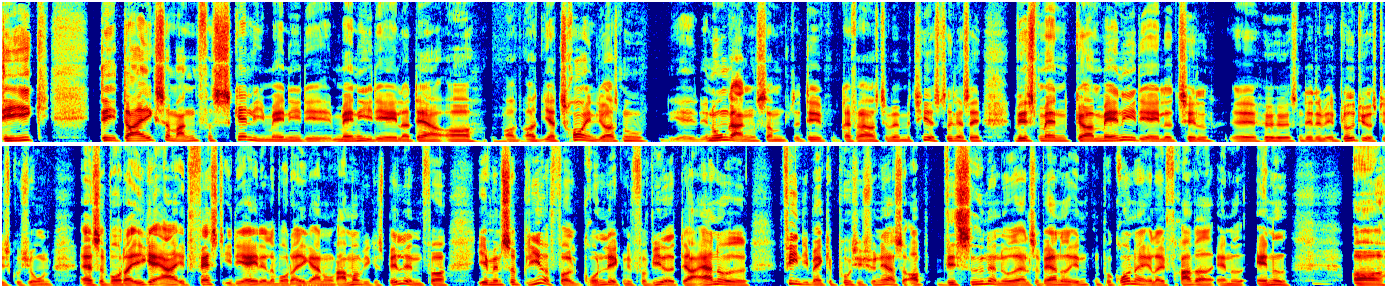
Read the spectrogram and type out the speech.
Det er ikke, det, der er ikke så mange forskellige mandeidealer mandeidealer der, og, og, og jeg tror egentlig også nu, nogle gange, som det refererer også til, hvad Mathias tidligere sagde, hvis man gør mandeidealet til øh, hø, hø, sådan lidt en bloddyrsdiskussion, altså hvor der ikke er et fast ideal, eller hvor der ikke er nogen rammer, vi kan spille indenfor, jamen så bliver folk grundlæggende forvirret. Der er noget fint i, man kan positionere sig op ved siden af noget, altså være noget enten på grund af, eller i fraværet af noget andet. Mm. Og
